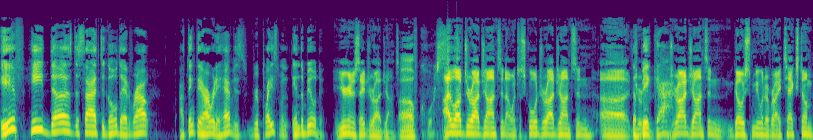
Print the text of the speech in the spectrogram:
if he does decide to go that route, I think they already have his replacement in the building. You're going to say Jerrod Johnson. Of course, I love Jerrod Johnson. I went to school with Jerrod Johnson. Uh, The Ger- big guy. Jerrod Johnson ghosts me whenever I text him.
